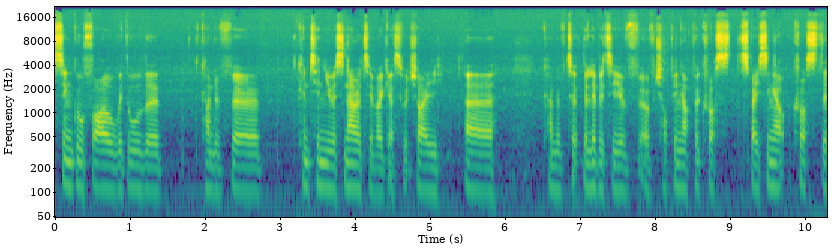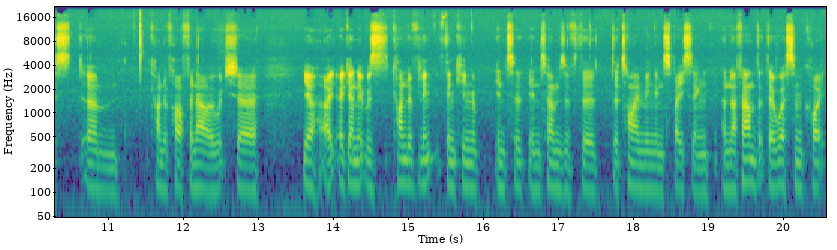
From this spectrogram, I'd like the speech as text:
single file with all the kind of uh, continuous narrative, I guess, which I uh, kind of took the liberty of, of chopping up across, spacing out across this um, kind of half an hour, which, uh, yeah, I, again, it was kind of link thinking into in terms of the, the timing and spacing, and I found that there were some quite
